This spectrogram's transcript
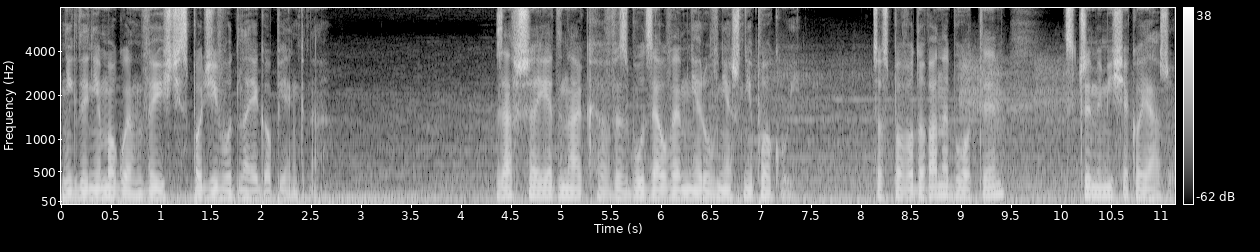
Nigdy nie mogłem wyjść z podziwu dla jego piękna. Zawsze jednak wzbudzał we mnie również niepokój, co spowodowane było tym, z czym mi się kojarzył.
